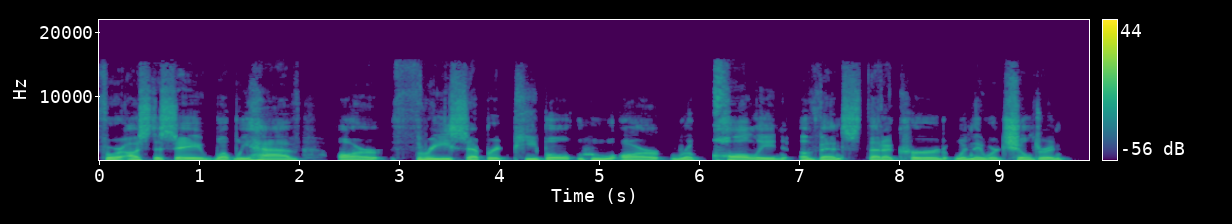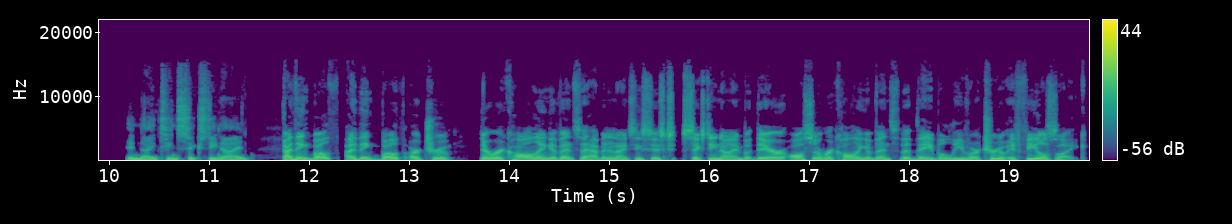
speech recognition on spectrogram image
for us to say what we have are three separate people who are recalling events that occurred when they were children in 1969? I think both. I think both are true. They're recalling events that happened in 1969, but they are also recalling events that they believe are true. It feels like.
